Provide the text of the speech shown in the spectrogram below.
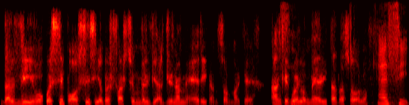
dal vivo questi posti, sia per farsi un bel viaggio in America, insomma, che anche Sì. quello merita da solo. Eh sì,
